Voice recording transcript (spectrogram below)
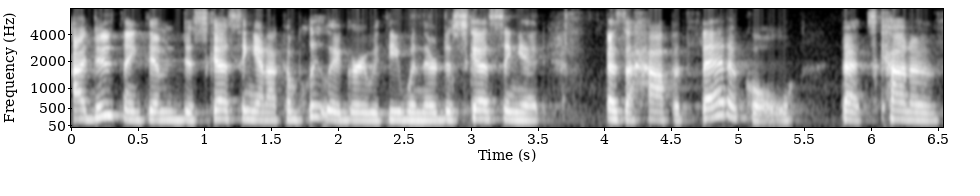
I do think them discussing it. I completely agree with you when they're discussing it as a hypothetical. That's kind of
